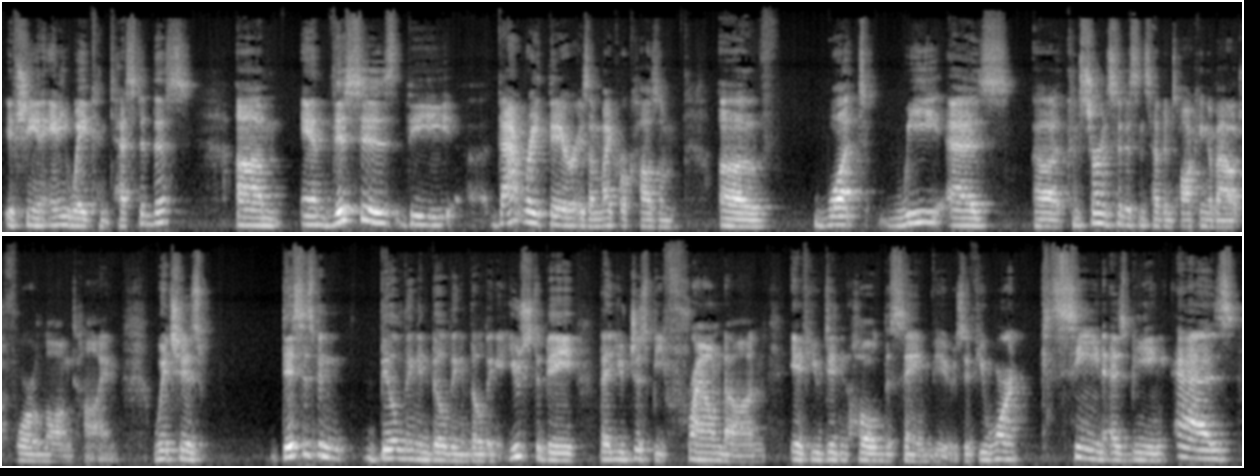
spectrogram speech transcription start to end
if she in any way contested this. Um, and this is the, uh, that right there is a microcosm of what we as uh, concerned citizens have been talking about for a long time, which is this has been building and building and building. It used to be that you'd just be frowned on if you didn't hold the same views, if you weren't seen as being as,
